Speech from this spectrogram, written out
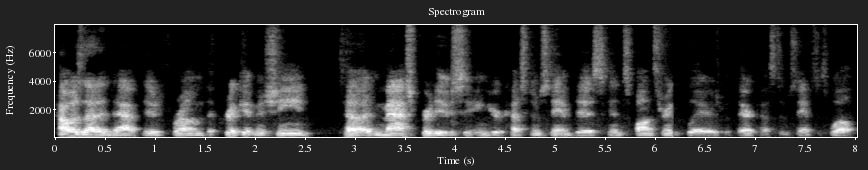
how has that adapted from the Cricut machine to mass producing your custom stamp disc and sponsoring players with their custom stamps as well?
